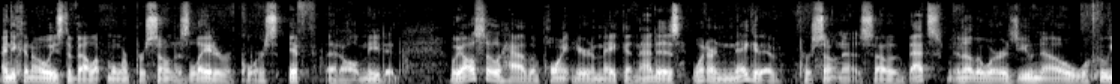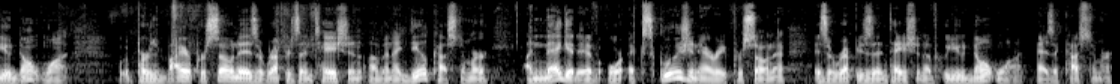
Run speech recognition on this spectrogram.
and you can always develop more personas later, of course, if at all needed. We also have a point here to make, and that is what are negative personas? So that's, in other words, you know who you don't want. Buyer persona is a representation of an ideal customer a negative or exclusionary persona is a representation of who you don't want as a customer.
